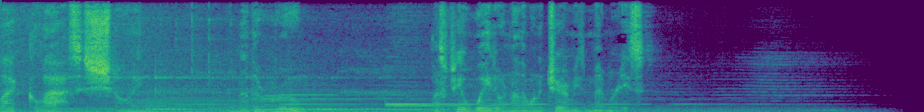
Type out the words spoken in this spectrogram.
black glass is showing another room. Must be a way to another one of Jeremy's memories.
